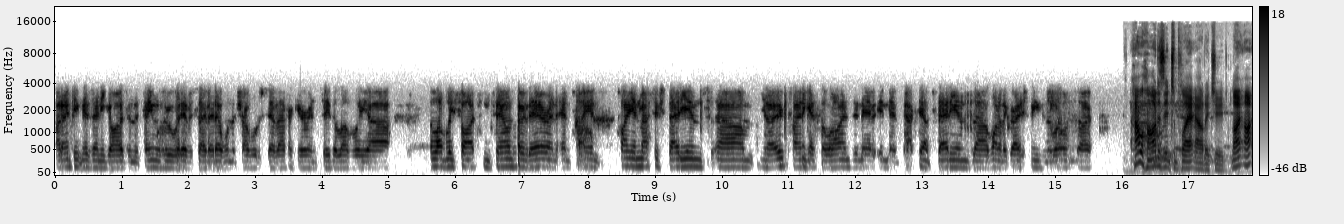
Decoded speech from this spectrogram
I don't think there's any guys in the team who would ever say they don't want to travel to South Africa and see the lovely, uh, the lovely sights and sounds over there and, and play in play in massive stadiums. Um, you know, playing against the Lions in their in their packed out stadiums, uh, one of the greatest things in the world. So. How hard is it to play at altitude? Like uh,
